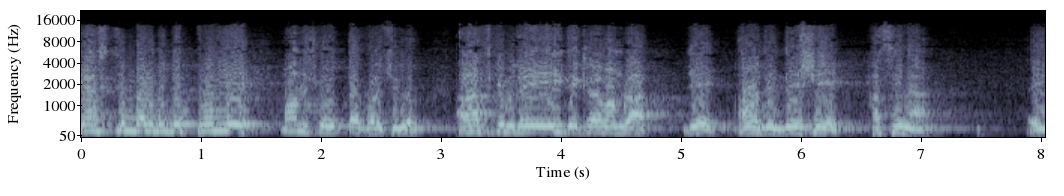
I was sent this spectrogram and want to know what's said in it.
গ্যাস চেম্বারের মধ্যে পড়িয়ে মানুষকে হত্যা করেছিল। আর আজকে বোধহয় এই দেখলাম আমরা যে আমাদের দেশে হাসিনা এই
